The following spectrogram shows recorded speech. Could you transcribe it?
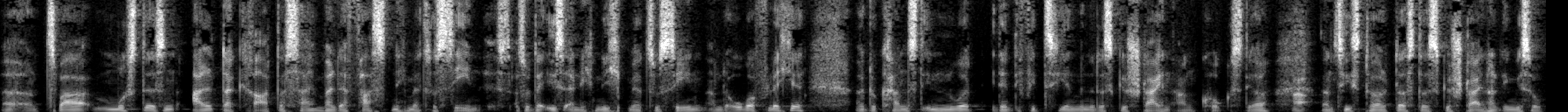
Äh, und zwar musste es ein alter Krater sein, weil der fast nicht mehr zu sehen ist. Also der ist eigentlich nicht mehr zu sehen an der Oberfläche. Äh, du kannst ihn nur identifizieren, wenn du das Gestein anguckst. Ja, ah. dann siehst du halt, dass das Gestein halt irgendwie so,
